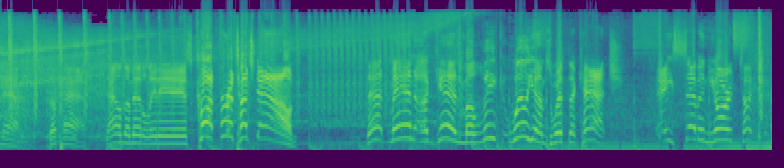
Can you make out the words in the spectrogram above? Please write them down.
Snap, the pass, down the middle. It is caught for a touchdown. That man again, Malik Williams with the catch. A seven yard touchdown.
